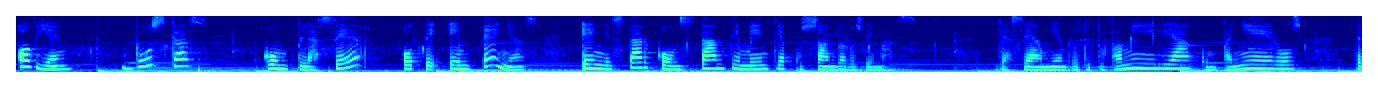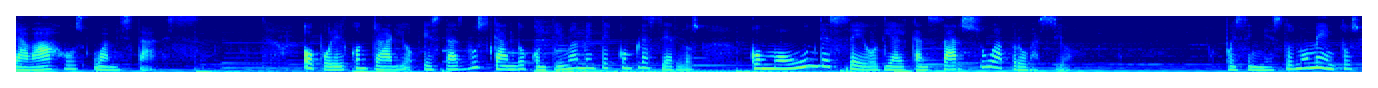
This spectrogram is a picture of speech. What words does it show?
O bien buscas complacer o te empeñas en estar constantemente acusando a los demás, ya sean miembros de tu familia, compañeros, trabajos o amistades. O por el contrario, estás buscando continuamente complacerlos como un deseo de alcanzar su aprobación. Pues en estos momentos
